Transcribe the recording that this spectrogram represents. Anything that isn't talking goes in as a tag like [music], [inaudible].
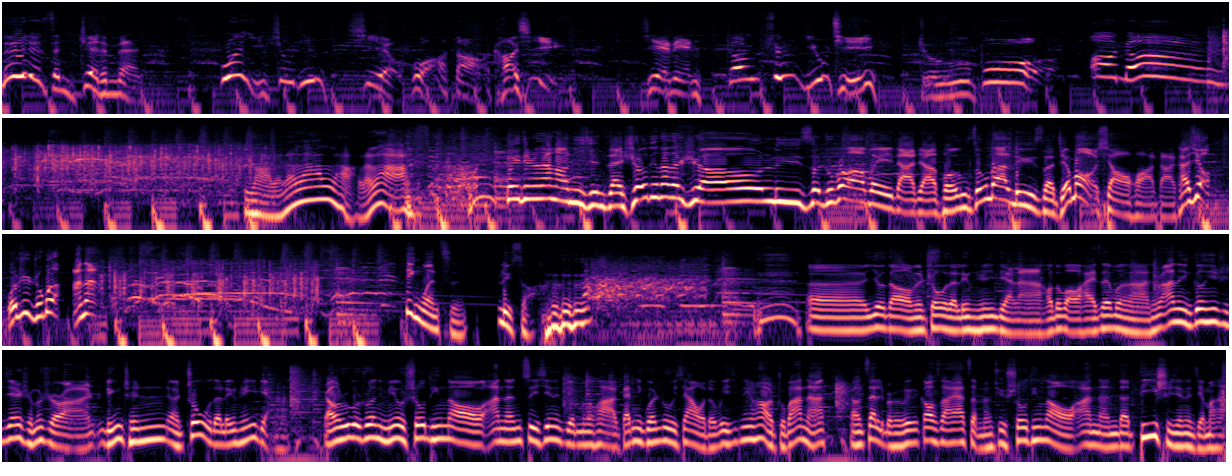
Ladies and gentlemen，欢迎收听笑话大咖秀。下面掌声有请主播阿南。啦啦啦啦啦啦啦！各位听众大家好，你现在收听到的是由绿色主播为大家奉送的绿色节目《笑话大咖秀》，我是主播阿南。定冠词：绿色。[laughs] 呃，又到我们周五的凌晨一点了，好多宝宝还在问啊，他说阿南你更新时间什么时候啊？凌晨呃，周五的凌晨一点啊。然后，如果说你没有收听到阿南最新的节目的话，赶紧关注一下我的微信订阅号“主播阿南”，然后在里边会告诉大家怎么样去收听到阿南的第一时间的节目哈。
